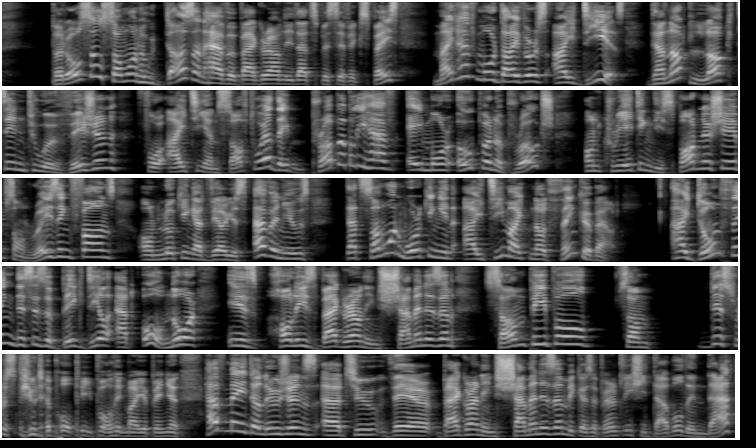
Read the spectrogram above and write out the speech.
but also someone who doesn't have a background in that specific space might have more diverse ideas. They're not locked into a vision for IT and software, they probably have a more open approach on creating these partnerships, on raising funds, on looking at various avenues that someone working in IT might not think about. I don't think this is a big deal at all, nor Is Holly's background in shamanism? Some people, some disreputable people, in my opinion, have made allusions uh, to their background in shamanism because apparently she dabbled in that.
